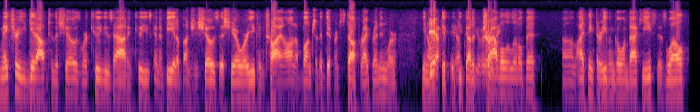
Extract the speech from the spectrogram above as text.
make sure you get out to the shows where KUIU's at, and KUIU's going to be at a bunch of shows this year where you can try on a bunch of the different stuff, right, Brendan? Where you know yeah, if, if yep, you've got to travel everything. a little bit, um, I think they're even going back east as well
